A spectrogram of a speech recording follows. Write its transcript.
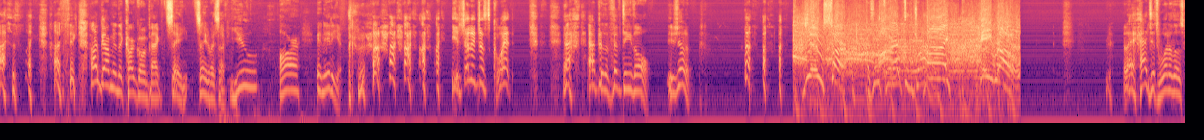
I, was like, I think I'm, I'm in the car going back saying saying to myself, "You are an idiot. you should have just quit after the 15th hole. You should have." You, sir, I should have quit after the drive. my hero. And I had just one of those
